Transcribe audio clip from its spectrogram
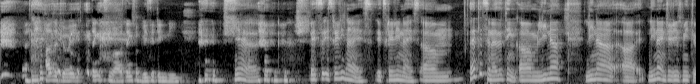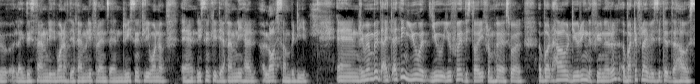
how's it going? Thanks for thanks for visiting me." yeah. It's it's really nice. It's really nice. Um that, that's another thing. Um lena lena uh lena introduced me to like this family one of their family friends and recently one of and recently their family had uh, lost somebody. And remember I, I think you were you you've heard the story from her as well about how during the funeral a butterfly visited the house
